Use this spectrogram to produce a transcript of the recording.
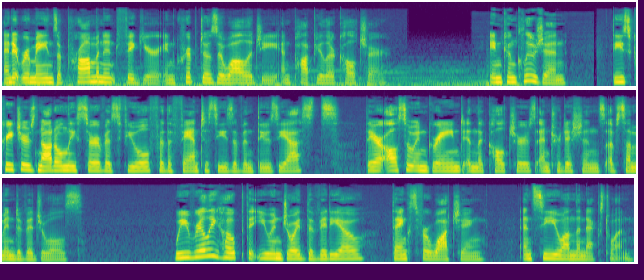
and it remains a prominent figure in cryptozoology and popular culture. In conclusion, these creatures not only serve as fuel for the fantasies of enthusiasts, they are also ingrained in the cultures and traditions of some individuals. We really hope that you enjoyed the video. Thanks for watching, and see you on the next one.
